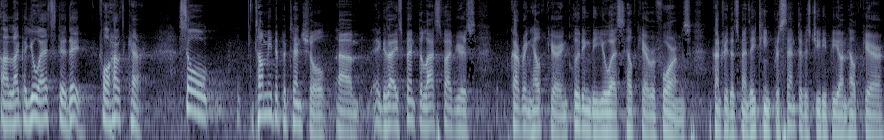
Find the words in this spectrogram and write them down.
uh, like the US today for healthcare. So tell me the potential, um, because I spent the last five years covering healthcare, including the U.S. healthcare reforms, a country that spends 18% of its GDP on healthcare.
